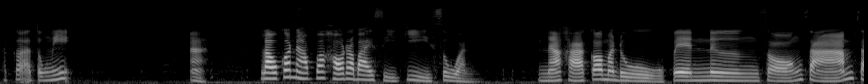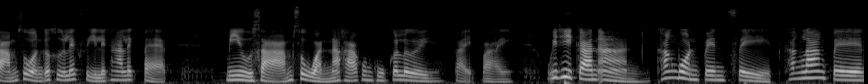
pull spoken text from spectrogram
แล้วก็ตรงนี้ อะ เราก็นับว่าเขาระบายสีกี่ส่วนนะคะ ก็มาดูเป็น 1 2 3 3 ส่วนก็คือเลข 4 เลข 5 เลข 8 มีอยู่ 3 ส่วนนะคะ คุณครูก็เลยใส่ไป วิธีการอ่านข้างบนเป็นเศษ ข้างล่างเป็น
